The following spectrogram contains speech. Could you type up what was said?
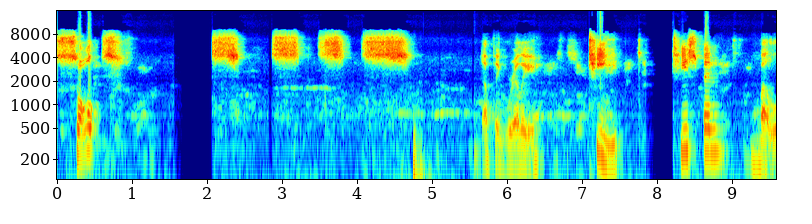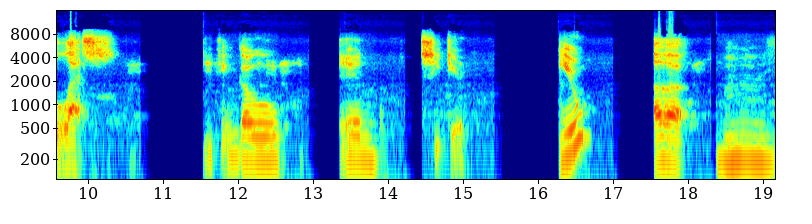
salt, nothing really. Tea. teaspoon, but less. You can go in C tier. You? uh, mm,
